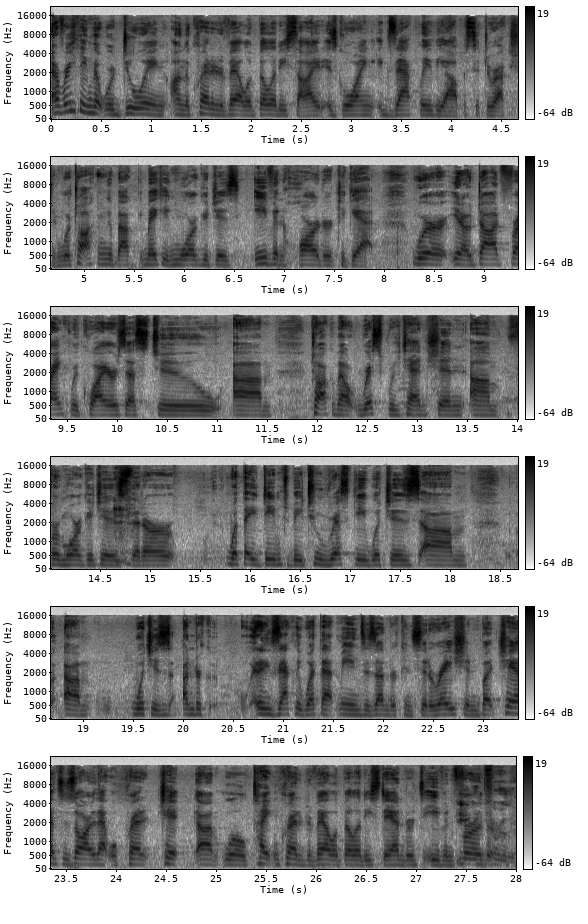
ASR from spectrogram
everything that we're doing on the credit availability side is going exactly the opposite direction. We're talking about making mortgages even harder to get. Where, you know, Dodd-Frank requires us to um, talk about risk retention um, for mortgages that are what they deem to be too risky, which is um, um, which is under exactly what that means is under consideration, but chances are that will credit uh, will tighten credit availability standards even, even further, further,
